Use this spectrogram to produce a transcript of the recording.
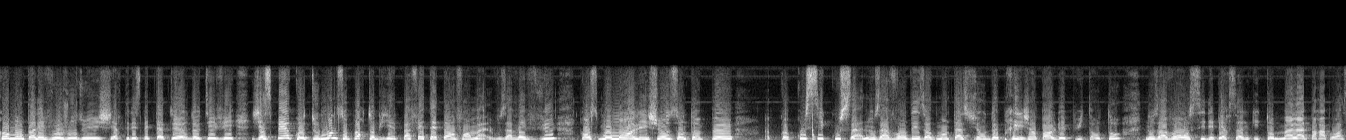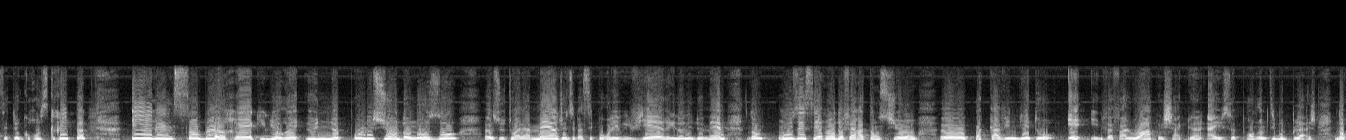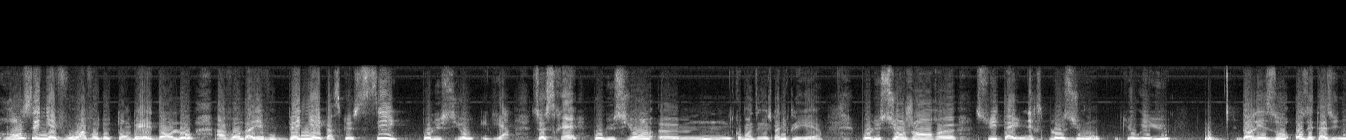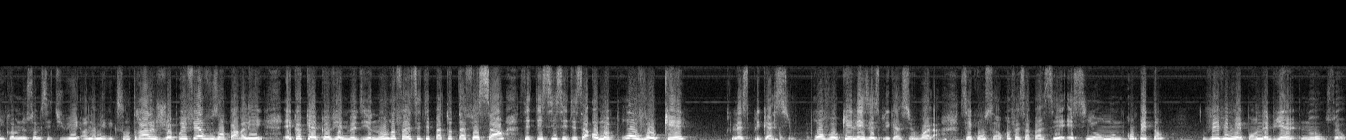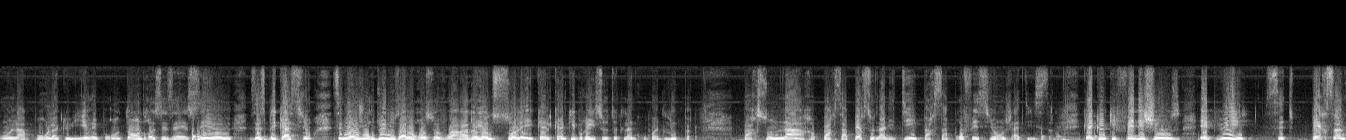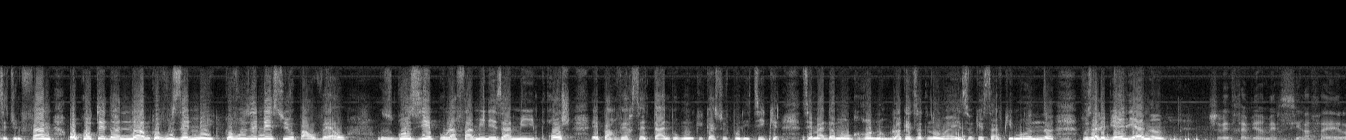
Comment allez-vous aujourd'hui, chers téléspectateurs de TV J'espère que tout le monde se porte bien, pas fait tête enfant mal. Vous avez vu qu'en ce moment, les choses sont un peu Coussi coussa. Nous avons des augmentations de prix, j'en parle depuis tantôt. Nous avons aussi des personnes qui tombent malades par rapport à cette grosse grippe. Il semblerait qu'il y aurait une pollution dans nos eaux, euh, surtout à la mer. Je ne sais pas si pour les rivières, il en est de même. Donc, nous essaierons de faire attention, euh, pas Cavine bientôt, et il va falloir que chacun aille se prendre un petit bout de plage. Donc, renseignez-vous avant de tomber dans l'eau, avant d'aller vous baigner, parce que si pollution il y a, ce serait pollution, euh, comment dirais-je, pas nucléaire, pollution genre euh, suite à une explosion qui aurait eu dans les eaux aux États-Unis. Comme nous sommes situés en Amérique centrale, je préfère vous en parler et que quelqu'un vienne me dire non, Raphaël, c'était pas tout à fait ça, c'était ci, c'était ça, au moins provoquer l'explication, provoquer les explications. Voilà, c'est comme ça, on faire ça passer et si on est compétent, venir répondre, eh bien, nous serons là pour l'accueillir et pour entendre ses, euh, explications. Sinon, aujourd'hui, nous allons recevoir un rayon de soleil, quelqu'un qui brille sur toute la Guadeloupe par son art, par sa personnalité, par sa profession jadis. Quelqu'un qui fait des choses. Et puis, cette personne, c'est une femme, aux côtés d'un homme que vous aimez, que vous aimez sur par vers Gosier pour la famille, les amis proches, et par vers Sainte-Anne pour mon qui casse politique. C'est madame au grand nom. Là, qu'est-ce que qui Vous allez bien, Eliane Je vais très bien, merci Raphaël.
